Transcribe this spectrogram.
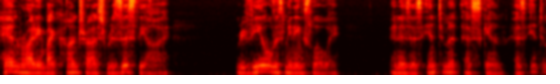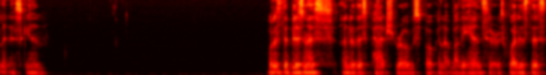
Handwriting, by contrast, resists the eye, reveals its meaning slowly, and is as intimate as skin, as intimate as skin. What is the business under this patched robe spoken of by the answers? What is this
